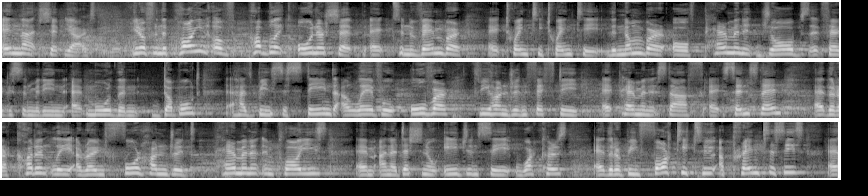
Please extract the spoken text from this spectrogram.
in that shipyard. You know, from the point of public ownership uh, to November uh, 2020, the number of permanent jobs at Ferguson Marine uh, more than doubled. It has been sustained at a level over 350 uh, permanent staff uh, since then. Uh, there are currently around 400 permanent employees um, and additional agency workers. Uh, there have been 42 apprentices uh,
